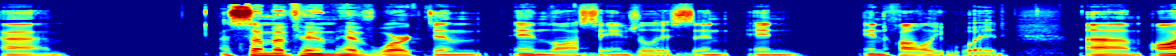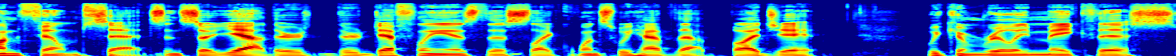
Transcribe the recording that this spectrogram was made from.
Um, some of whom have worked in in Los Angeles and in in Hollywood um, on film sets. And so yeah, there there definitely is this like once we have that budget, we can really make this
